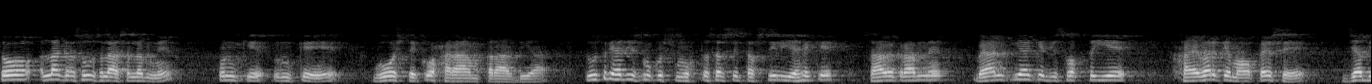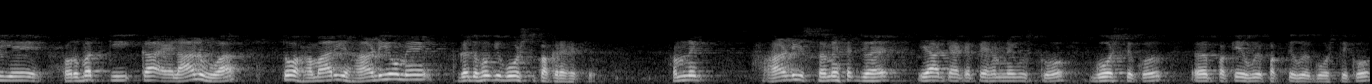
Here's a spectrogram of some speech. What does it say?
تو اللہ کے رسول صلی اللہ علیہ وسلم نے ان کے ان کے گوشت کو حرام قرار دیا۔ دوسری حدیث میں کچھ مختصر سی تفصیل یہ ہے کہ صحابہ کرام نے بیان کیا کہ جس وقت یہ خیبر کے موقع سے جب یہ حرمت کی کا اعلان ہوا تو ہماری ہانڈیوں میں گدھوں کے گوشت پک رہے تھے۔ ہم نے ہانڈی سمیت جو ہے یا کیا کہتے ہیں ہم نے اس کو گوشت کو پکے ہوئے، پکتے ہوئے گوشت کو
